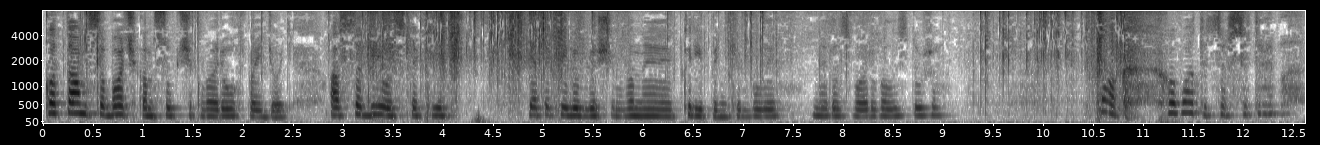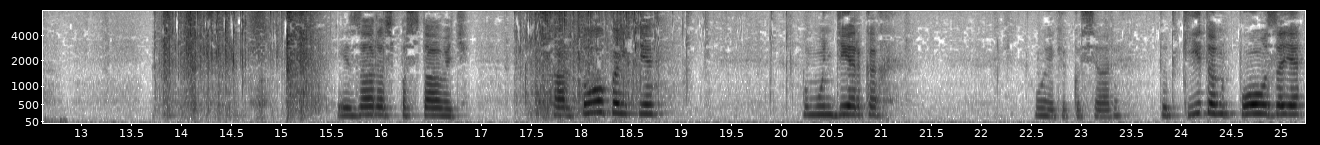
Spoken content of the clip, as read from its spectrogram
котам, собачкам супчик варю, пойдет. А собі ось такі. Я такі люблю, щоб вони кріпенькі були, не розварювались дуже. Так, ховати це все треба. І зараз поставить картопельки у мундірках. Ой, які косяри. Тут кітон повзає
